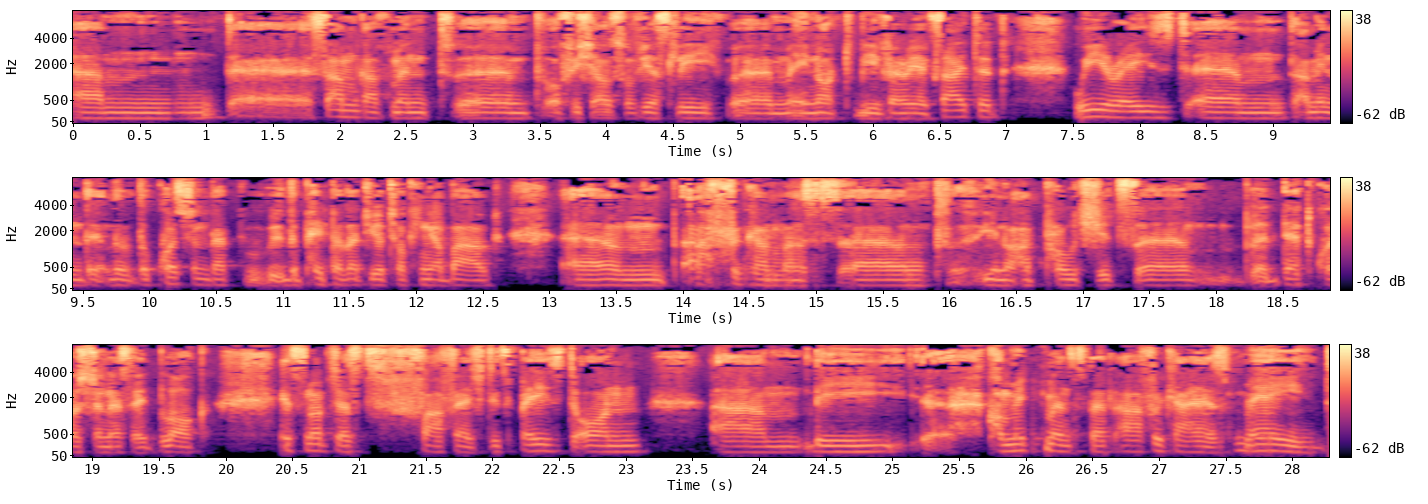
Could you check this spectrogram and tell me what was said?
Um, some government uh, officials obviously uh, may not be very excited. We raised, um, I mean, the, the, the, question that, the paper that you're talking about, um, Africa must, uh, you know, approach its debt question as a block. It's not just far-fetched. It's based on um, the uh, commitments that Africa has made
